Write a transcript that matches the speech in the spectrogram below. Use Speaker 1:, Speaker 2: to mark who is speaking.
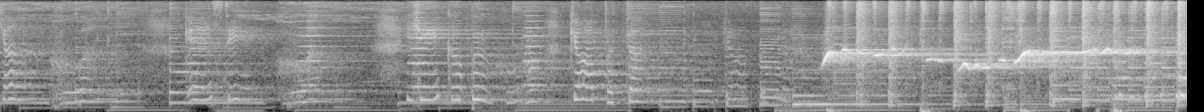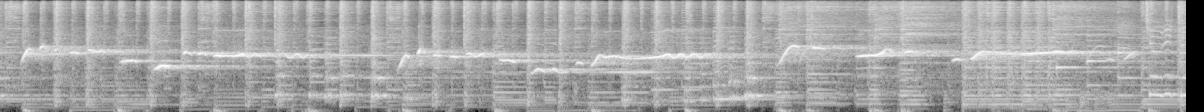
Speaker 1: क्या हुआ? कैसे हुआ? ये कब हुआ? क्या पता? चोरी चोरी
